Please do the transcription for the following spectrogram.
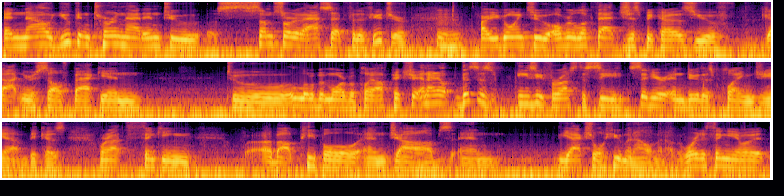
and now you can turn that into some sort of asset for the future. Mm-hmm. Are you going to overlook that just because you've gotten yourself back in to a little bit more of a playoff picture? And I know this is easy for us to see sit here and do this playing GM because we're not thinking about people and jobs and the actual human element of it. We're thinking of it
